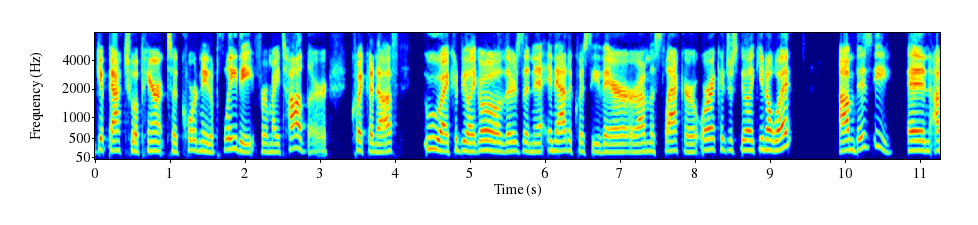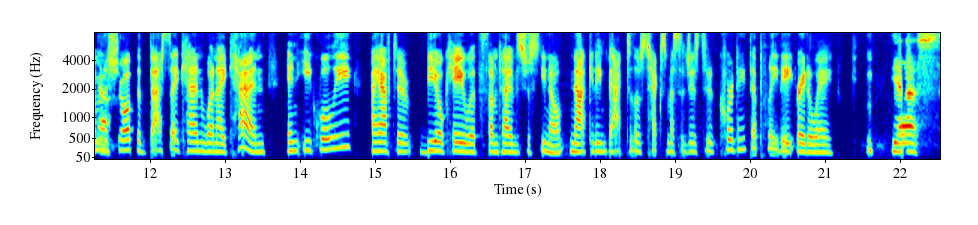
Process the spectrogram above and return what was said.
get back to a parent to coordinate a play date for my toddler quick enough ooh i could be like oh there's an inadequacy there or i'm the slacker or i could just be like you know what i'm busy and i'm Yeah. going to show up the best i can when i can and equally i have to be okay with sometimes just you know not getting back to those text messages to coordinate that play date right away Yes.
